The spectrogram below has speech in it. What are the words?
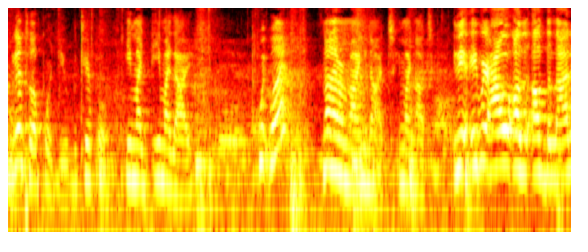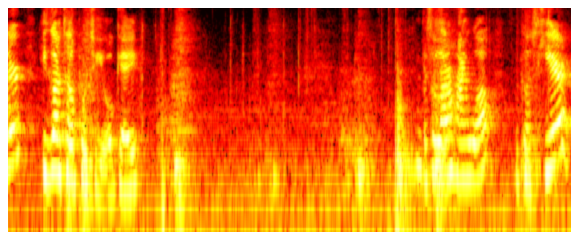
He's gonna teleport you. Be careful. He might. He might die. Wait, what? No, never mind. He not. He might not. If, if you're out of, of the ladder, he's gonna teleport to you. Okay. There's a lot of high wall because here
